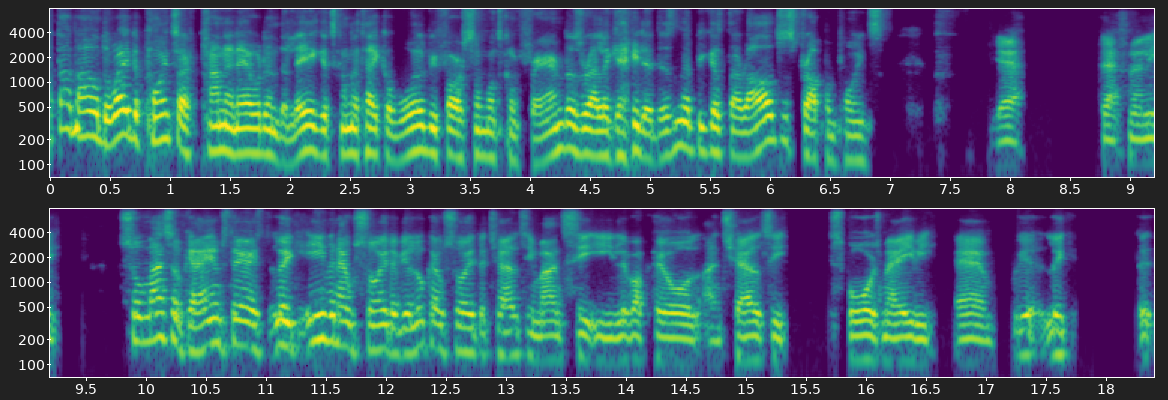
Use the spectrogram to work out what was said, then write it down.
I don't know the way the points are panning out in the league. It's going to take a while before someone's confirmed as relegated, isn't it? Because they're all just dropping points. Yeah, definitely. So massive games there. Like even outside, if you look outside the Chelsea, Man City, Liverpool, and Chelsea, Spurs maybe. Um, like the,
